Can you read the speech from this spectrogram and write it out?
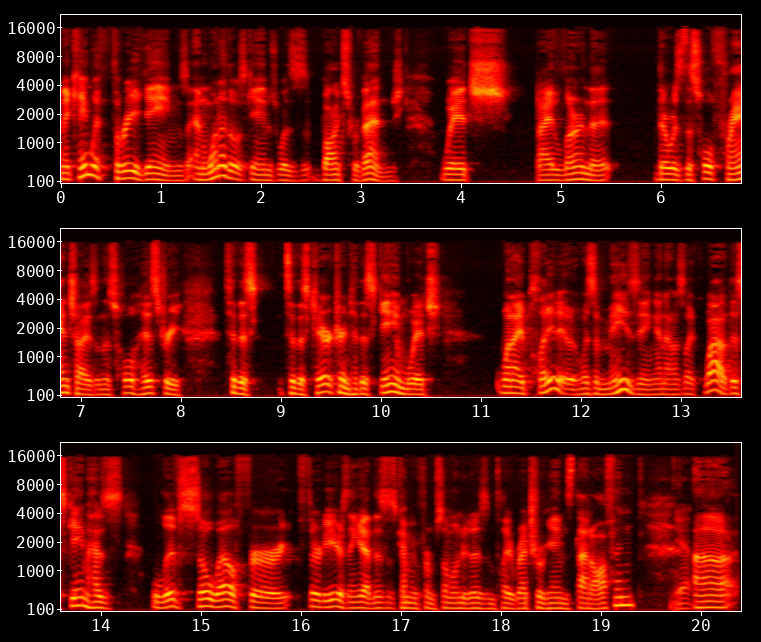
and it came with three games. And one of those games was Bonk's Revenge, which I learned that there was this whole franchise and this whole history to this to this character and to this game, which when I played it, it was amazing. And I was like, wow, this game has lived so well for 30 years. And again, this is coming from someone who doesn't play retro games that often. Yeah. Uh,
